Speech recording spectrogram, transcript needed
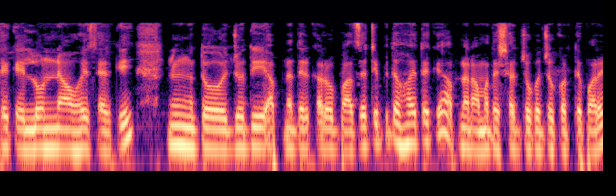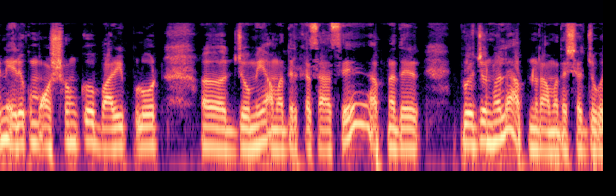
থেকে লোন নেওয়া হয়েছে আর কি। তো যদি আপনাদের কারও বাজেট টিপিতে হয়ে থাকে, আপনারা আমাদের সাথে যোগাযোগ করতে পারেন। এরকম অসংখ্য বাড়ি প্লট জমি আমাদের কাছে আছে। আপনাদের প্রয়োজন হলে আপনারা আমাদের সাথে যোগাযোগ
